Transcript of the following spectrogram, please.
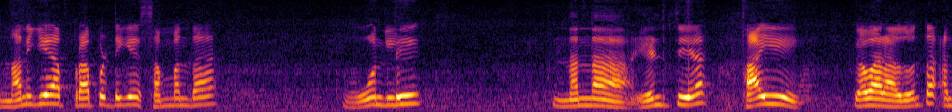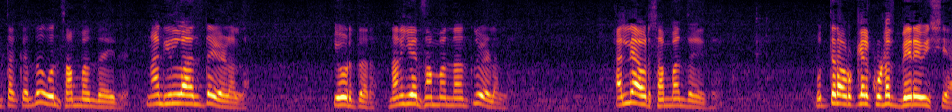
ನನಗೆ ಆ ಪ್ರಾಪರ್ಟಿಗೆ ಸಂಬಂಧ ಓನ್ಲಿ ನನ್ನ ಹೆಂಡತಿಯ ತಾಯಿ ವ್ಯವಹಾರ ಅದು ಅಂತ ಅಂತಕ್ಕಂಥ ಒಂದು ಸಂಬಂಧ ಇದೆ. ನಾನು ಇಲ್ಲ ಅಂತ ಹೇಳಲ್ಲ. ಇವ್ರ ಥರ. ನನಗೇನು ಸಂಬಂಧ ಅಂತಲೂ ಹೇಳಲ್ಲ. ಅಲ್ಲೇ ಅವ್ರ ಸಂಬಂಧ ಇದೆ. ಉತ್ತರ ಅವ್ರ ಕೈಲಿ ಕೊಡೋದು ಬೇರೆ ವಿಷಯ.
